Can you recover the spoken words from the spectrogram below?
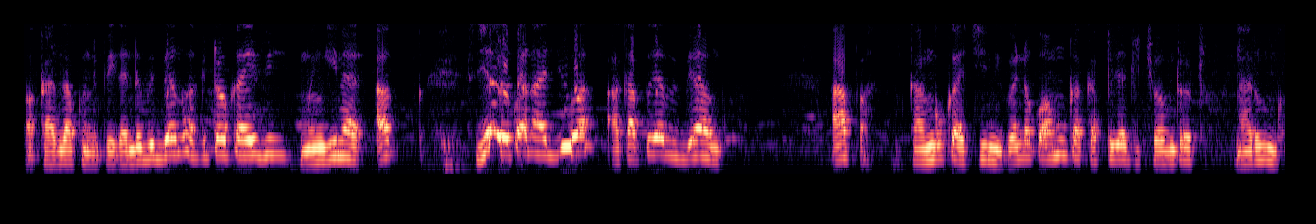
Wakaanza kunipiga. Ndio bibi yangu akitoka hivi, mwingine sijui alikuwa anajua, akapiga bibi yangu. Hapa kaanguka chini, kwenda kuamka akapiga kichwa mtoto na rungu.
